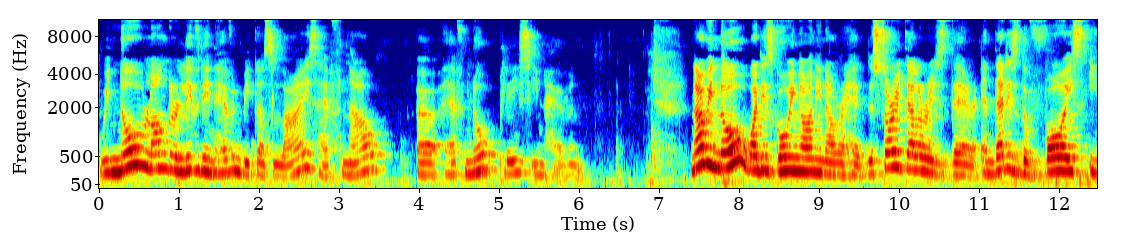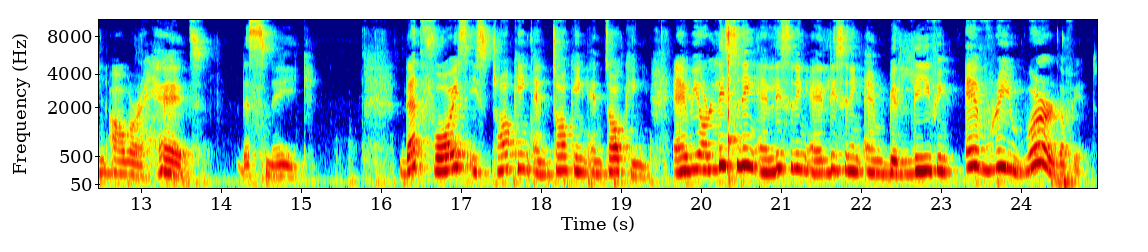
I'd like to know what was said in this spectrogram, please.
We no longer lived in heaven because lies have now uh, have no place in heaven. Now we know what is going on in our head. The storyteller is there, and that is the voice in our head, the snake. That voice is talking and talking and talking, and we are listening and listening and listening and believing every word of it.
